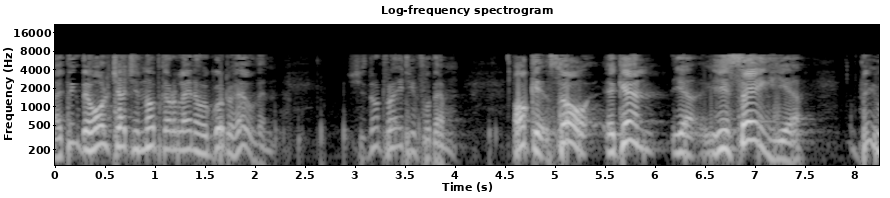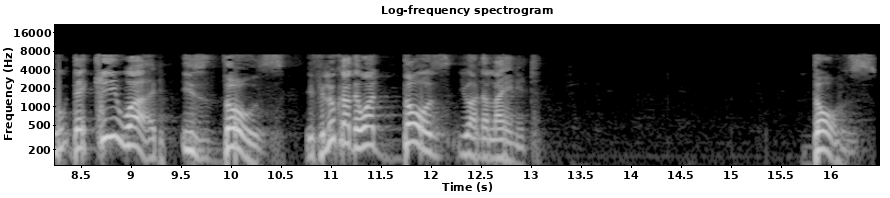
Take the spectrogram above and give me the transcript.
I think the whole church in North Carolina will go to hell then. She's not writing for them. Okay, so again, yeah, he's saying here, the, the key word is those. If you look at the word those, you underline it. Those.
